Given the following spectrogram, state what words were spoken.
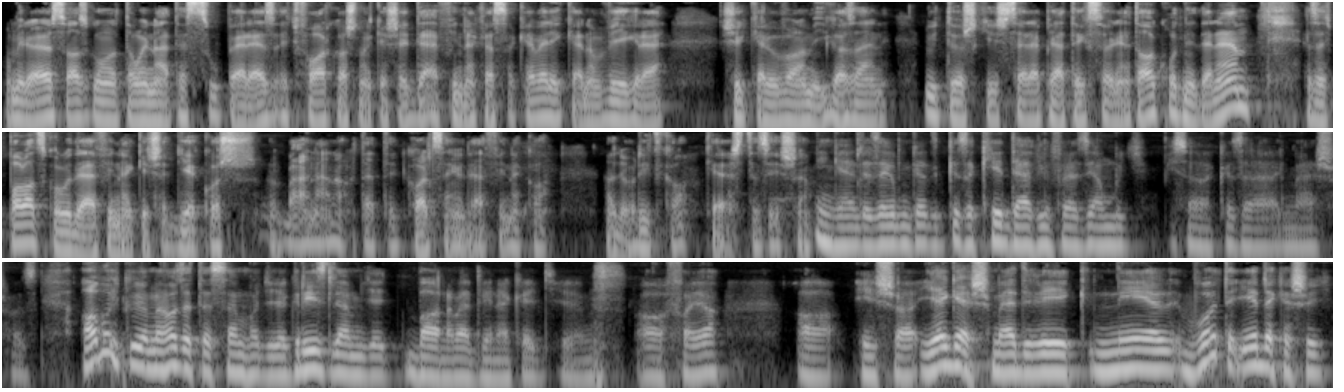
amire először azt gondoltam, hogy hát ez szuper, ez egy farkasnak és egy delfinnek lesz a keveréken, a végre sikerül valami igazán ütős kis szerepjáték szörnyet alkotni, de nem. Ez egy palackoló delfinnek és egy gyilkos bánának, tehát egy karcányú delfinnek a nagyon ritka keresztezése. Igen, de ez, ez a két delfin ez amúgy viszonylag közel egymáshoz. Amúgy különben hozzáteszem, hogy a grizzly, ami egy barna medvének egy alfaja, a, és a jeges medvéknél volt egy érdekes, hogy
